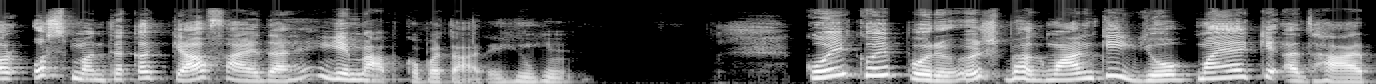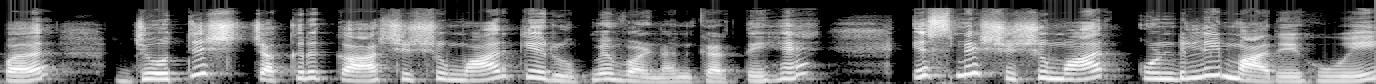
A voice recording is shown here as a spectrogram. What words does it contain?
और उस मंत्र का क्या फ़ायदा है, ये मैं आपको बता रही हूँ। कोई कोई पुरुष भगवान की योग माया के आधार पर ज्योतिष चक्र का शिशुमार के रूप में वर्णन करते हैं। इसमें शिशुमार कुंडली मारे हुए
